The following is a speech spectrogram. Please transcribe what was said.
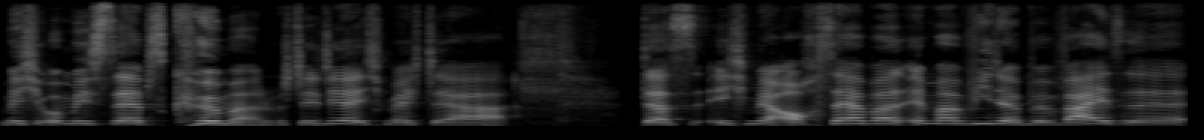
mich um mich selbst kümmern. Versteht ihr? Ich möchte ja dass ich mir auch selber immer wieder beweise,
